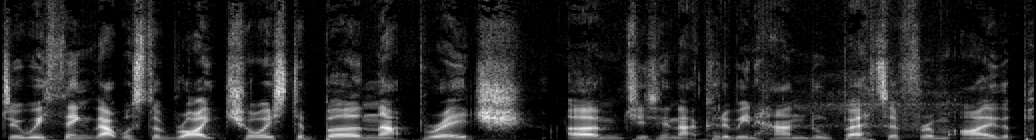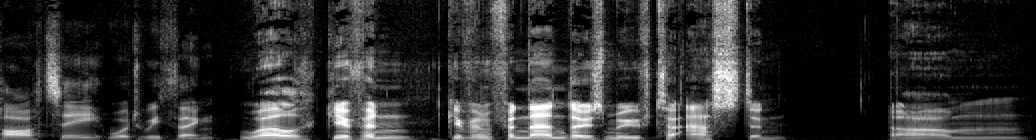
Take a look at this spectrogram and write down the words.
Do we think that was the right choice to burn that bridge? Um, do you think that could have been handled better from either party? What do we think? Well, given given Fernando's move to Aston, um,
